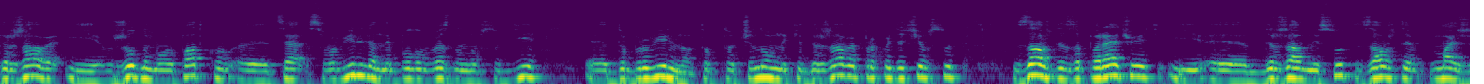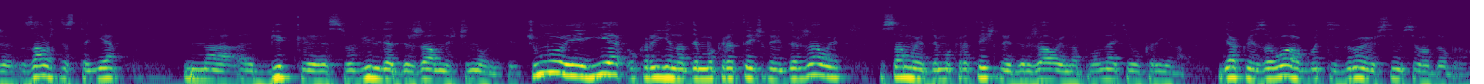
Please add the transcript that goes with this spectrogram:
держави, і в жодному випадку е, це свавілля не було визнано в суді е, добровільно. Тобто чиновники держави, приходячи в суд, завжди заперечують, і е, державний суд завжди, майже завжди стає на е, бік е, свавілля державних чиновників. Чому є Україна демократичною державою і самою демократичною державою на планеті Україна? Дякую за увагу. Будьте здорові, всім всього доброго.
